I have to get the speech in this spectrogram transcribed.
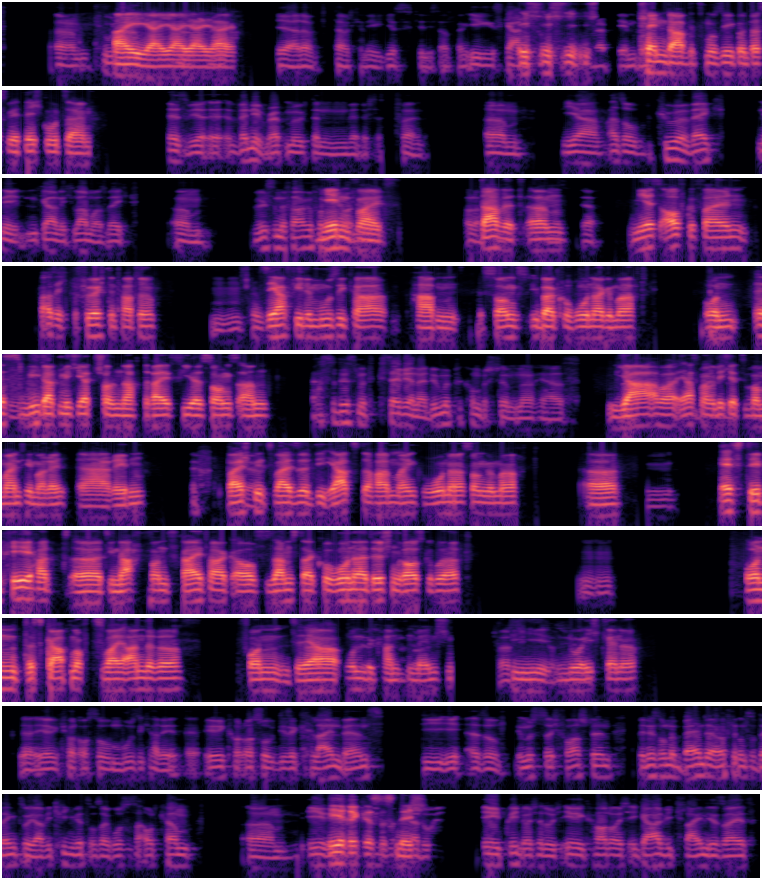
Ähm, Eieieiei. Ja, damit kann ich nichts anfangen. Ich, ich, ich, ich kenne Davids Musik und das wird nicht gut sein. Es wird, äh, wenn ihr Rap mögt, dann wird euch das gefallen. Ähm, ja, also Kühe weg. Nee, gar nicht, Lamas weg. Ähm, willst du eine Frage von Jedenfalls. David, ähm, ja. mir ist aufgefallen, was ich befürchtet hatte. Mhm. Sehr viele Musiker haben Songs über Corona gemacht und es mhm. widert mich jetzt schon nach drei, vier Songs an. Hast du das mit Xavier Naidoo mitbekommen? Bestimmt, ne? Ja, ja aber erstmal will ich jetzt über mein Thema re äh, reden. Beispielsweise ja. die Ärzte haben einen Corona-Song gemacht. Äh, mhm. STP hat äh, die Nacht von Freitag auf Samstag Corona Edition rausgebracht. Mhm. Und es gab noch zwei andere von sehr unbekannten Menschen, die nur ich kenne. Ja, Erik hört auch so Musiker, äh, Erik hört auch so diese kleinen Bands, die, also ihr müsst euch vorstellen, wenn ihr so eine Band eröffnet und so denkt, so ja, wie kriegen wir jetzt unser großes Outcome? Ähm, Erik, Erik ist es nicht. Erik bringt euch dadurch, Erik hört euch, egal wie klein ihr seid,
